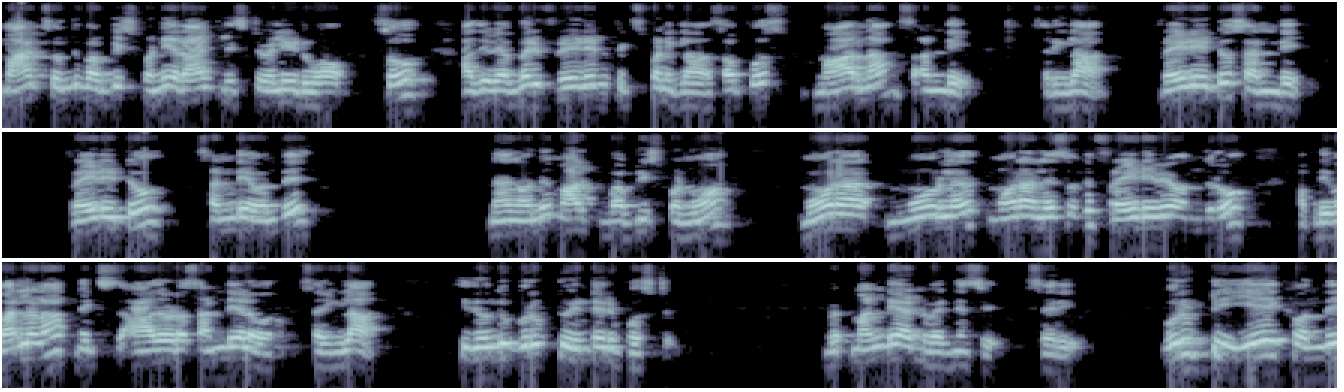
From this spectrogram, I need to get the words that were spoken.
மார்க்ஸ் வந்து பப்ளிஷ் பண்ணி ரேங்க் லிஸ்ட் வெளியிடுவோம். ஸோ அது எவ்வரி ஃப்ரைடேன்னு ஃபிக்ஸ் பண்ணிக்கலாம். சப்போஸ் மாறினா சண்டே சரிங்களா? Friday to Sunday Friday to Sunday வந்து நாங்கள் வந்து மார்க் பப்ளிஷ் பண்ணுவோம். மோரா மோர்ல மோரார்லெஸ் வந்து ஃப்ரைடேவே வந்துடும் அப்படி வரலனா நெக்ஸ்ட் அதோட சண்டேல வரும். சரிங்களா? இது வந்து group two interview post Monday and Wednesday சரி. குரூப் டி ஏக்கு வந்து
